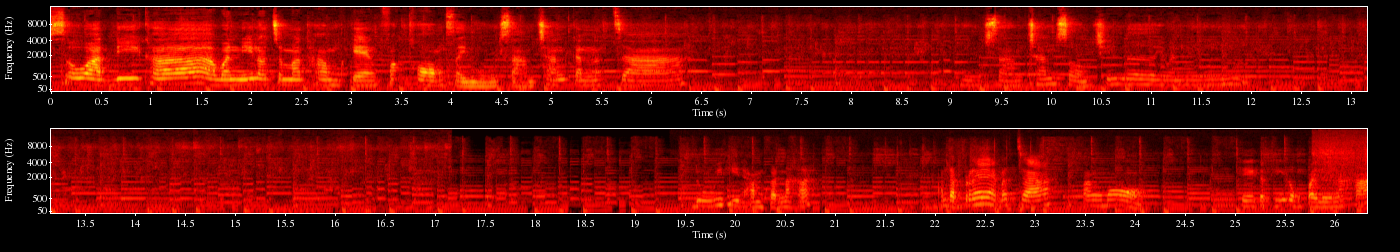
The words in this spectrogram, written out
สวัสดีค่ะ วันนี้เราจะมาทำแกงฟักทองใส่หมูสามชั้นกันนะจ๊ะหมูสามชั้นสองชิ้นเลยวันนี้ ดูวิธีทำกันนะคะ อันดับแรกนะจ๊ะตั้งหม้อเทกะทิลงไปเลยนะคะ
